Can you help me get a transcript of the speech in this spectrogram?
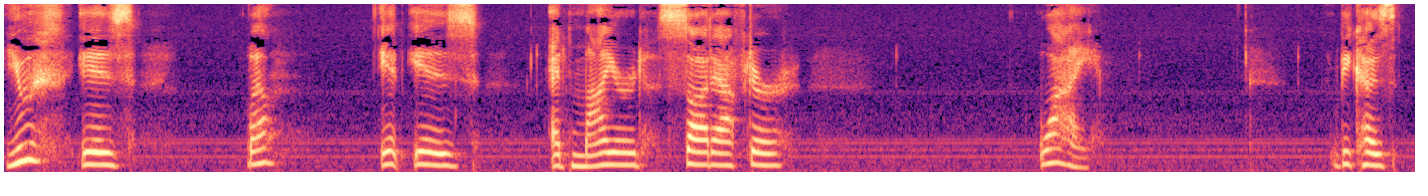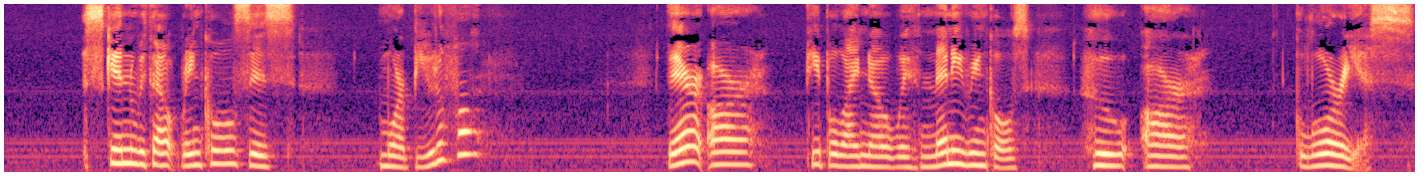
Youth is, well, it is admired, sought after. Why? Because skin without wrinkles is more beautiful? There are people I know with many wrinkles who are glorious,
